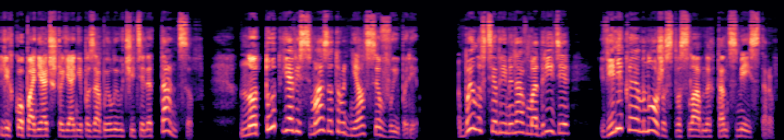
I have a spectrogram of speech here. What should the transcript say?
Легко понять, что я не позабыл и учителя танцев. Но тут я весьма затруднялся в выборе. Было в те времена в Мадриде великое множество славных танцмейстеров,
